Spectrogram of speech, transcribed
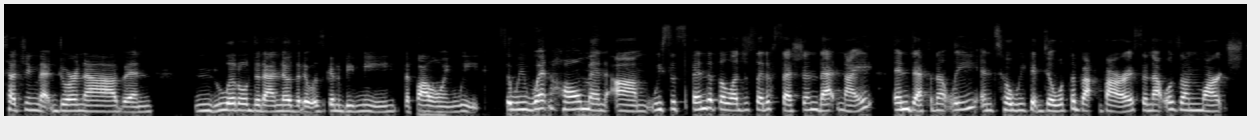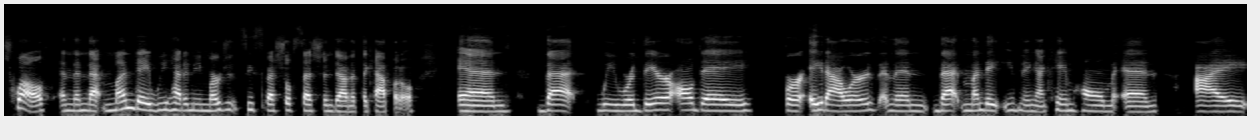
touching that doorknob. And little did I know that it was going to be me the following week. So we went home and um, we suspended the legislative session that night indefinitely until we could deal with the virus. And that was on March 12th. And then that Monday, we had an emergency special session down at the Capitol. And that we were there all day for eight hours. And then that Monday evening, I came home and I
